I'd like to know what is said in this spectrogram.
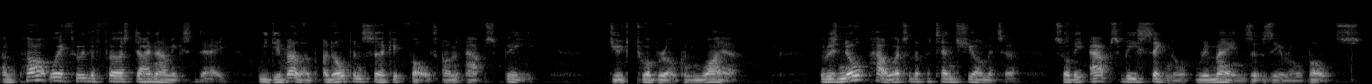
and partway through the first dynamics day, we develop an open circuit fault on APS B due to a broken wire. There is no power to the potentiometer, so the APS B signal remains at zero volts.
